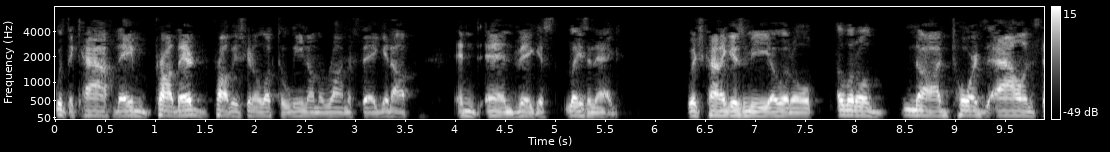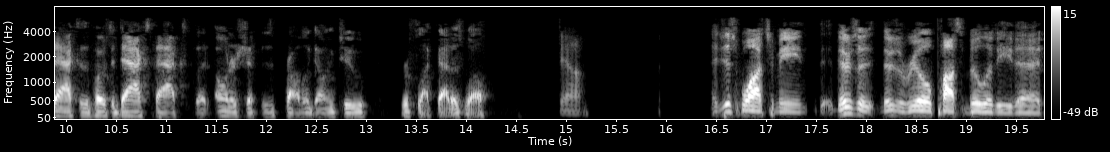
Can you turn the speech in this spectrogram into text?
with the calf, they probably they're probably just going to look to lean on the run if they get up and and Vegas lays an egg, which kind of gives me a little a little nod towards Allen stacks as opposed to Dak stacks, but ownership is probably going to reflect that as well. Yeah. And just watch. I mean, there's a there's a real possibility that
